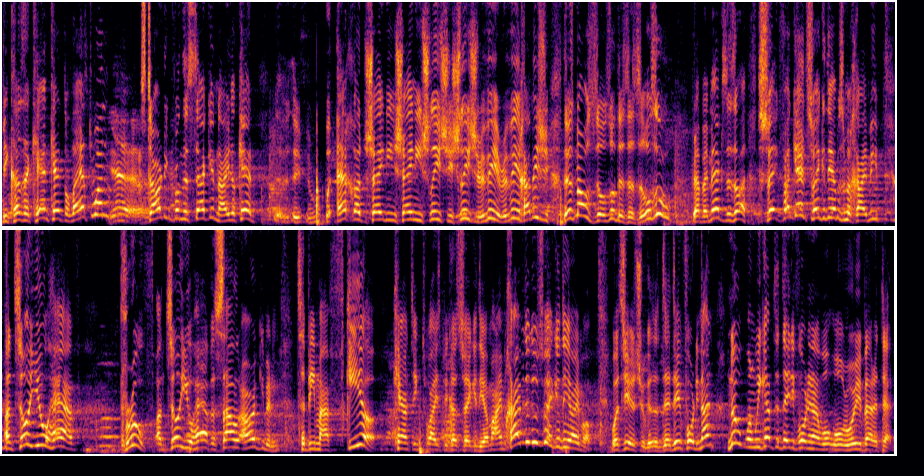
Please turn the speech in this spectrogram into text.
because I can't count the last one. Yeah. Starting from the second night, I can't. Echad, Sheni, Sheni, Shlishi, Shlishi, Revi, Revi, Chamishi. There's no zilzul. There's a zilzul. Rabbi Uh, Diyam Mechaimi until you have proof, until you have a solid argument to be mafkia counting twice because Sveik Diyam. I'm chayv to do Sveik Diyam. What's the issue? Day 49? No, when we get to day 49, we'll, we'll worry about it then.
